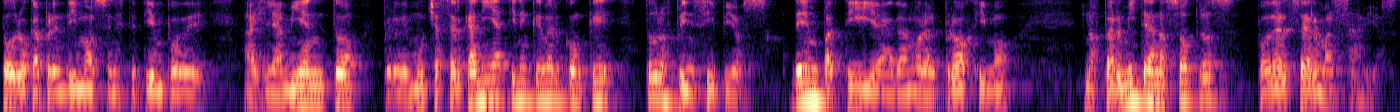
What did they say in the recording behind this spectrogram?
todo lo que aprendimos en este tiempo de aislamiento, pero de mucha cercanía, tienen que ver con que todos los principios de empatía, de amor al prójimo, nos permiten a nosotros poder ser más sabios.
